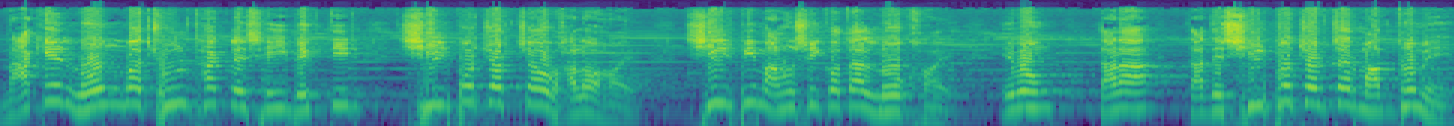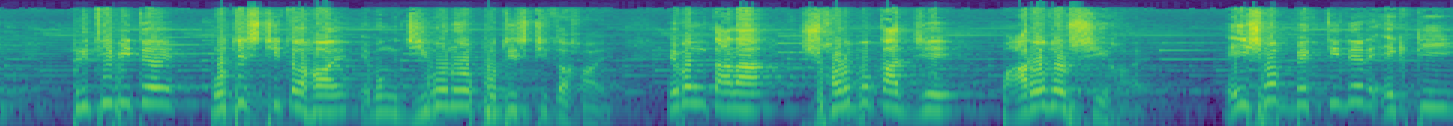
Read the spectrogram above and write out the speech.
নাকের লোম বা চুল থাকলে সেই ব্যক্তির শিল্পচর্চাও ভালো হয়, শিল্পী মানসিকতার লোক হয় এবং তারা তাদের শিল্পচর্চার মাধ্যমে পৃথিবীতে প্রতিষ্ঠিত হয় এবং জীবনেও প্রতিষ্ঠিত হয় এবং তারা সর্বকার্যে পারদর্শী হয়। এইসব ব্যক্তিদের একটি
